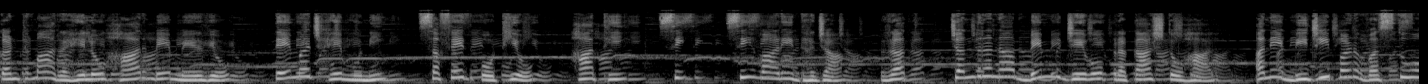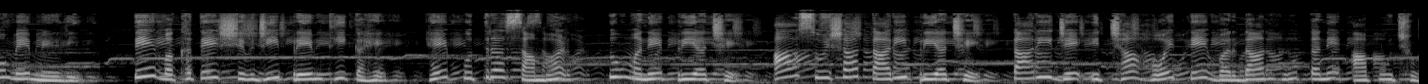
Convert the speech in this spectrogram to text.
કંઠમાં રહેલો હાર મેં મેળવ્યો, તેમજ હે મુનિ, સફેદ પોઠીઓ, હાથી, સિંહ, સિંહવાળી ધજા, રથ, ચંદ્રના બિંબ જેવો પ્રકાશતો હાર, અને બીજી પણ વસ્તુઓ મેં મેળવી. તે વખતે શિવજી પ્રેમથી કહે, હે પુત્ર, સાંભળ તું મને પ્રિય છે. આ સુષા તારી પ્રિય છે. તારી જે ઈચ્છા હોય તે વરદાન હું તને આપું છું.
